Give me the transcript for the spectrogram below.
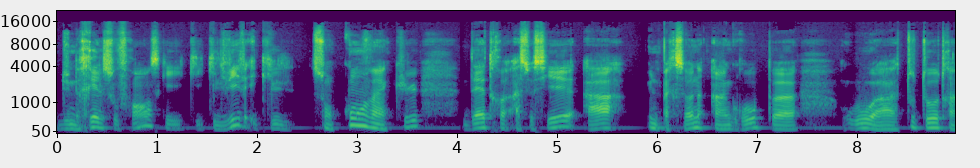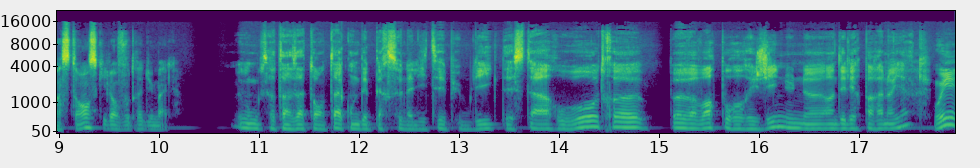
d'une réelle souffrance qu'ils vivent et qu'ils sont convaincus d'être associés à une personne, à un groupe euh, ou à toute autre instance qui leur voudrait du mal. Donc certains attentats contre des personnalités publiques, des stars ou autres, peuvent avoir pour origine une, un délire paranoïaque Oui,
